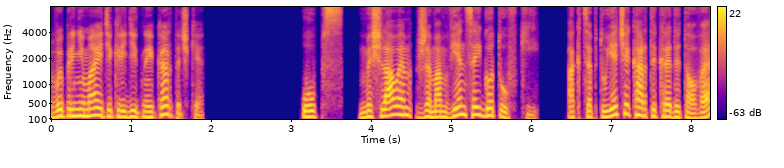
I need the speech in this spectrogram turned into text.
Вы принимаете кредитные карточки? Ups, myślałem, że mam więcej gotówki. Akceptujecie karty kredytowe?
